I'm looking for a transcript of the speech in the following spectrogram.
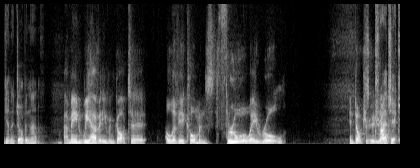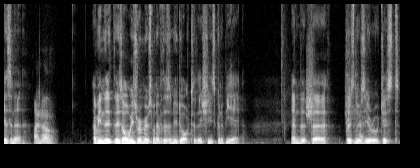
getting a job in that. I mean, we haven't even got to Olivia Colman's throwaway role in Doctor Who. yet. Tragic, isn't it? I know. I mean, there's always rumors whenever there's a new Doctor that she's going to be it, and that Sh- the Prisoner. Zero just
